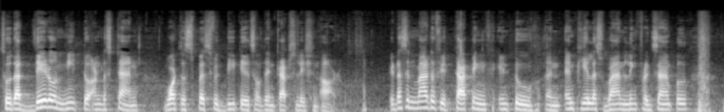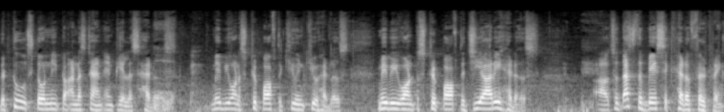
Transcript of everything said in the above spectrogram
so that they don't need to understand what the specific details of the encapsulation are. It doesn't matter if you're tapping into an MPLS WAN link, for example, the tools don't need to understand MPLS headers. Maybe you want to strip off the Q and Q headers. Maybe you want to strip off the GRE headers. Uh, so that's the basic header filtering.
